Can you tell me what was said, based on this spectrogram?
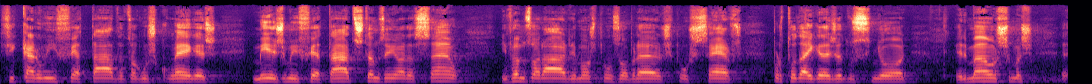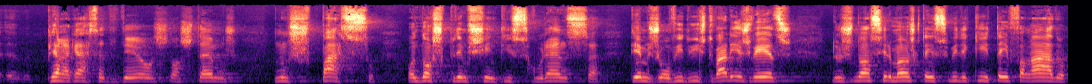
ficaram infectadas, alguns colegas mesmo infectados. Estamos em oração e vamos orar, irmãos, pelos obreiros, pelos servos, por toda a igreja do Senhor. Irmãos, mas pela graça de Deus, nós estamos num espaço onde nós podemos sentir segurança. Temos ouvido isto várias vezes dos nossos irmãos que têm subido aqui, têm falado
